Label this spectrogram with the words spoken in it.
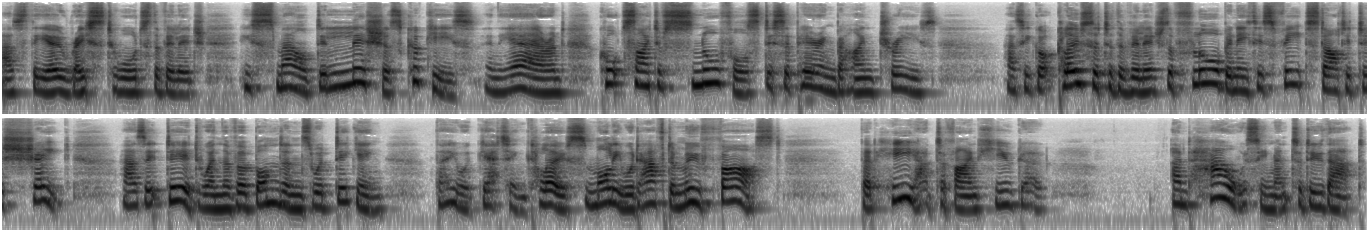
As Theo raced towards the village, he smelled delicious cookies in the air and caught sight of Snorfels disappearing behind trees. As he got closer to the village, the floor beneath his feet started to shake, as it did when the Verbondens were digging. They were getting close. Molly would have to move fast. But he had to find Hugo. And how was he meant to do that?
